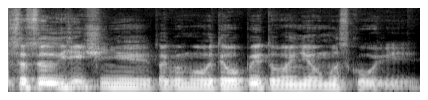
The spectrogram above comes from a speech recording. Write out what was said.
соціологічні, так би мовити, опитування в Московії,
